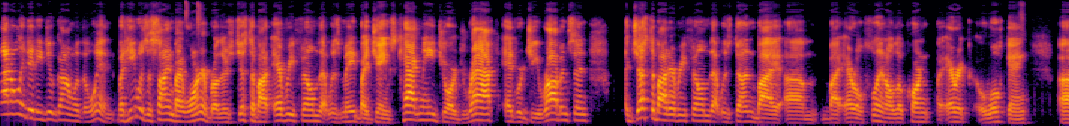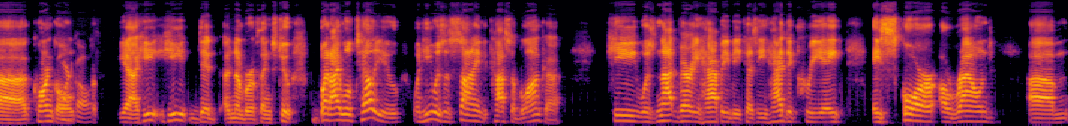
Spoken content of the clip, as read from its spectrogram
not only did he do Gone with the Wind, but he was assigned by Warner Brothers just about every film that was made by James Cagney, George Raft, Edward G. Robinson, just about every film that was done by um, by Errol Flynn, although Corn, Eric Wolfgang uh, Korngold, Korngold. yeah, he he did a number of things too. But I will tell you, when he was assigned Casablanca, he was not very happy because he had to create a score around, um,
